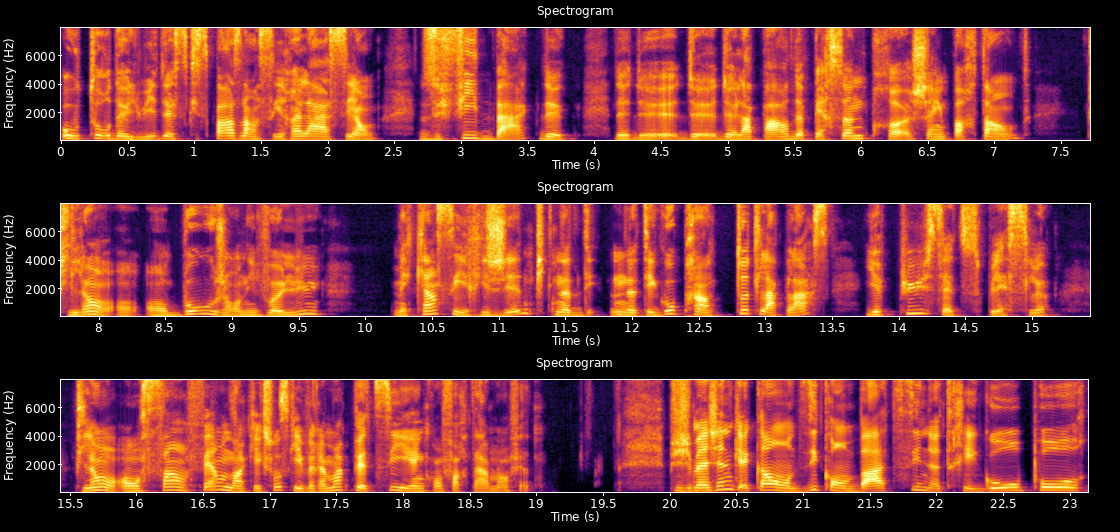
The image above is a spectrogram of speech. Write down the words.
autour de lui, de ce qui se passe dans ses relations, du feedback de, de, de, de, la part de personnes proches, importantes. Puis là, on, on bouge, on évolue. Mais quand c'est rigide, puis que notre, notre ego prend toute la place, il n'y a plus cette souplesse-là. Puis là, on s'enferme dans quelque chose qui est vraiment petit et inconfortable, en fait. Puis j'imagine que quand on dit qu'on bâtit notre ego pour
